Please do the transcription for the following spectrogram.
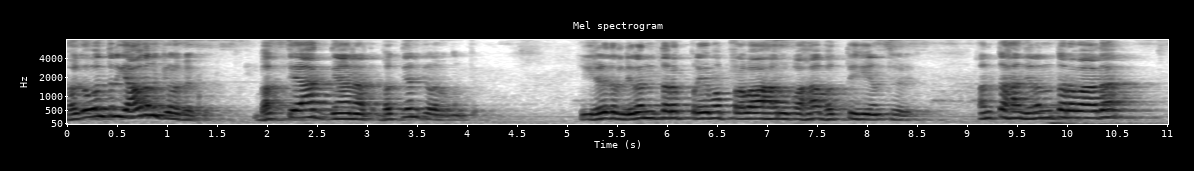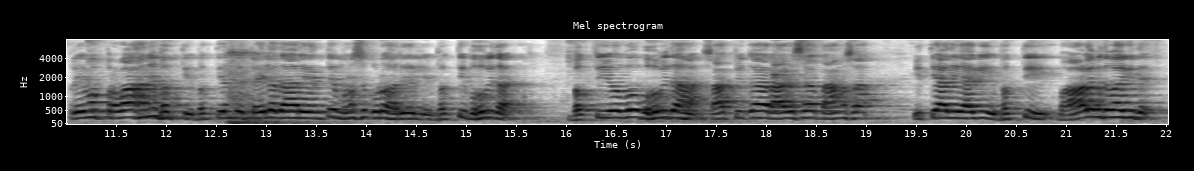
ಭಗವಂತನಿಗೆ ಯಾವುದನ್ನು ಕೇಳಬೇಕು? ಭಕ್ತಿಯ ಜ್ಞಾನ ಭಕ್ತಿಯನ್ನು ಕೇಳಬೇಕಂತೆ. ಈಗ ಹೇಳಿದ್ರೆ ನಿರಂತರ ಪ್ರೇಮ ಪ್ರವಾಹ ರೂಪ ಭಕ್ತಿ ಅಂತ ಹೇಳಿ. ಅಂತಹ ನಿರಂತರವಾದ ಪ್ರೇಮ ಪ್ರವಾಹನೇ ಭಕ್ತಿ. ಭಕ್ತಿ ಅಂದರೆ ತೈಲಧಾರೆಯಂತೆ ಮನಸ್ಸು ಕೊಡೋ ಹರಿಯಲ್ಲಿ ಭಕ್ತಿ ಬಹುವಿಧ. ಭಕ್ತಿಯೋಗೋ ಬಹುವಿಧ. ಸಾತ್ವಿಕ ರಾಜಸ ತಾಮಸ ಇತ್ಯಾದಿಯಾಗಿ ಭಕ್ತಿ ಬಹಳ ವಿಧವಾಗಿದೆ.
